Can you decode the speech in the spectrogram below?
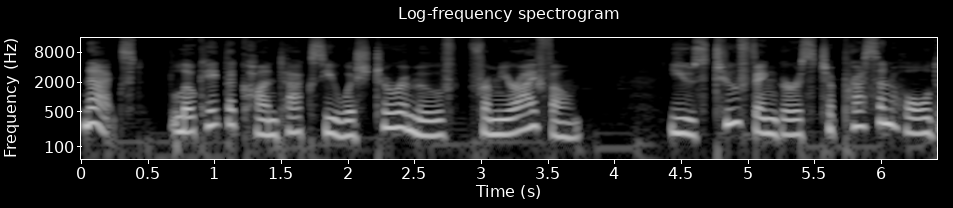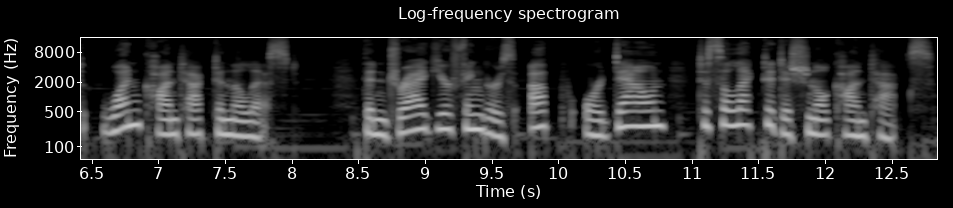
Next, locate the contacts you wish to remove from your iPhone. Use two fingers to press and hold one contact in the list. Then drag your fingers up or down to select additional contacts.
